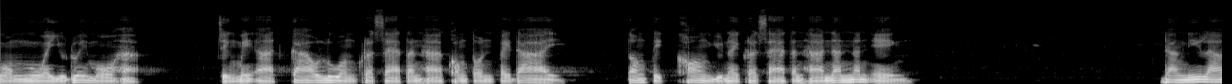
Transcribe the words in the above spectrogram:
งงงวยอยู่ด้วยโมหะ จึงไม่อาจก้าวล่วงกระแสตัณหาของตนไปได้ ต้องติดข้องอยู่ในกระแสตัณหานั้นนั่นเองดังนี้แล้ว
